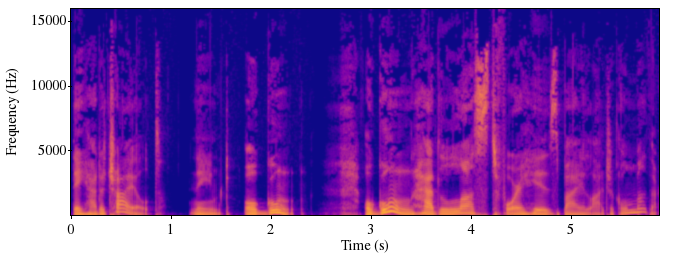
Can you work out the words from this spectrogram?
They had a child named Ogun. Ogun had lust for his biological mother.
